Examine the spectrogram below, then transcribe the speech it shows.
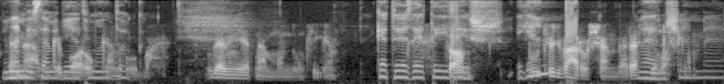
nem hiszem, hogy ilyet mondtok. De miért nem mondunk, igen. 2010 szóval, is, igen? Úgyhogy városember. Városember.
